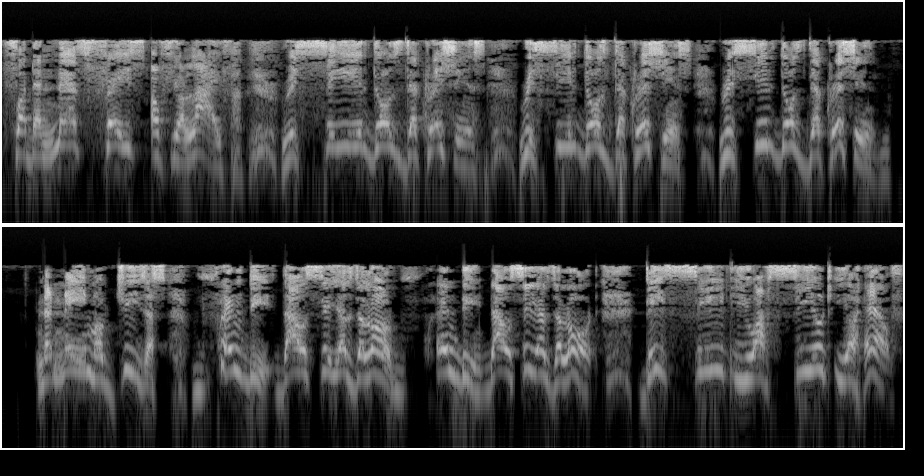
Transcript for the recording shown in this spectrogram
for the next phase of your life. Receive those decorations. Receive those decorations. Receive those decorations. In the name of Jesus, Wendy, thou sayest the Lord, Wendy, thou sayest the Lord, this seed you have sealed your health.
